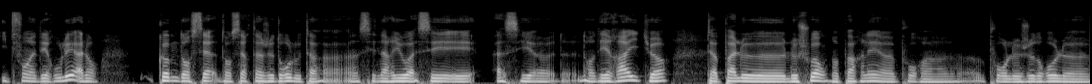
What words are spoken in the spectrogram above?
ils te font un déroulé. Alors comme dans cer- dans certains jeux de rôle où t'as un, scénario assez assez euh, dans des rails tu vois t'as pas le le choix. On en parlait euh, pour euh, pour le jeu de rôle euh,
